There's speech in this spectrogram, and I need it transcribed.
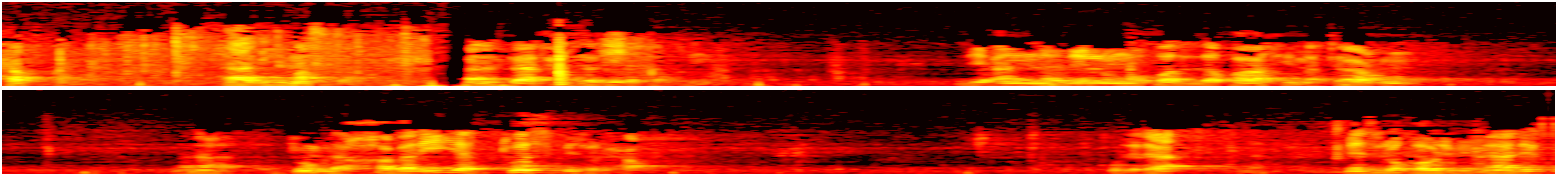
حقا. هذه مصدر. كانت لا تحتاج إلى تقديم. لأن للمطلقات متاع. جملة خبرية تثبت الحق. ولا لا؟ مثل قول ابن مالك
